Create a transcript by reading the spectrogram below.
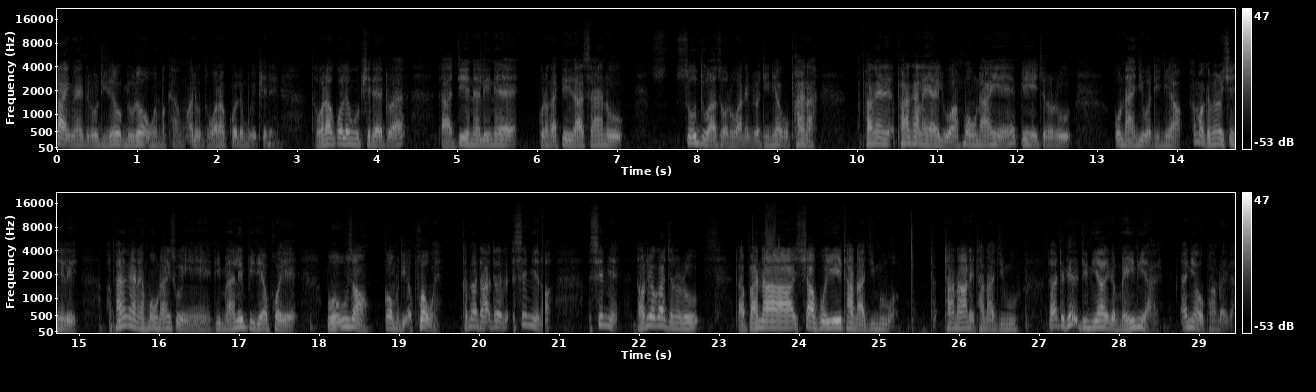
တိုက်မယ်သူတို့ဒီထဲကိုမျိုးတော့အဝင်မခံဘူးအဲ့လိုသဘောထားကွဲလွဲမှုတွေဖြစ်တယ်သဘောထားကွဲလွဲမှုဖြစ်တဲ့အတွက်ဒါ TNL နဲ့ကိုရကတေဇာဆန်းတို့စိုးသူအားစော်တို့ကနေပြီးတော့ဒီနေ့ကိုဖမ်းတာဖမ်းခံဖမ်းခံလိုက်ရတဲ့လူကမှုံတိုင်းရယ်ပြီးရင်ကျွန်တော်တို့ကိုနိုင်ကြီးပေါ့ဒီနေ့အောင်အဲ့မှာခင်ဗျားတို့ရှင်းရှင်းလေးအဖမ်းခံတဲ့မှုံတိုင်းဆိုရင်ဒီမန်လေး PDF အဖွဲ့ရဲ့ဘိုးဦးဆောင်ကော်မတီအဖွဲ့ဝင် ခင်ဗျားဒါအစ်စ်မြင့်နော်အစ်စ်မြင့်နောက်တစ်ယောက်ကကျွန်တော်တို့ဒါဘန္နာရှာဖွေရေးဌာနကြီးမှုပေါ့ဌာနနဲ့ဌာနကြီးမှုဒါတကယ်ဒီနေ့က main နေရတယ်အဲ့နေရာကိုဖမ်းလိုက်တာ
